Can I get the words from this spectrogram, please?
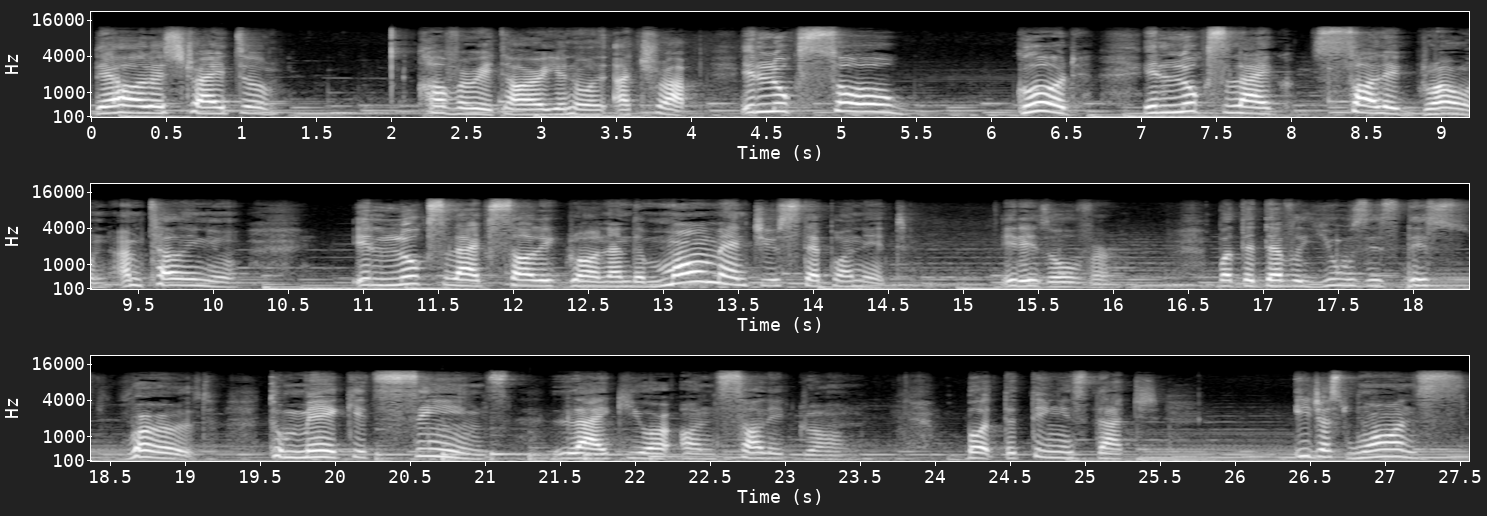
they always try to cover it or, you know, a trap. It looks so good. It looks like solid ground. I'm telling you. It looks like solid ground, and the moment you step on it, it is over. But the devil uses this world to make it seem like you are on solid ground. But the thing is that he just wants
